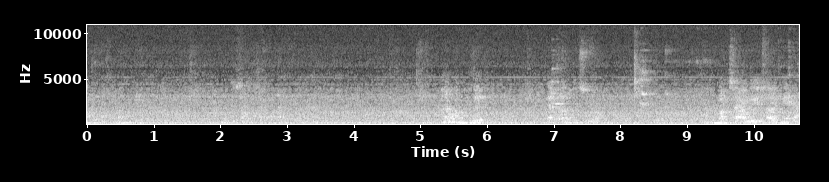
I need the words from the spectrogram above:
ako na pandi. Ito sa sa pandi. Ano mo? Hindi. yun sa Almera.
